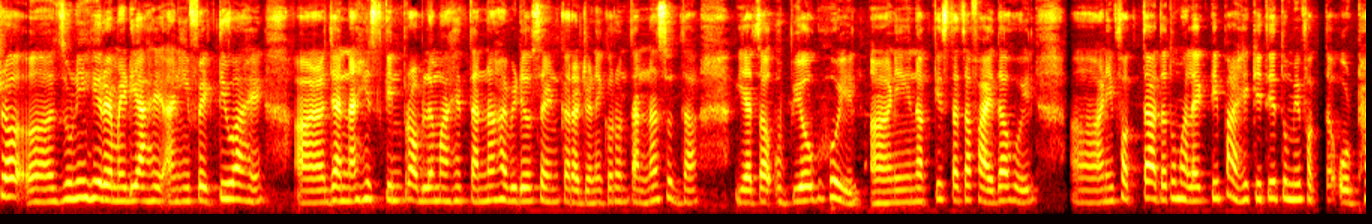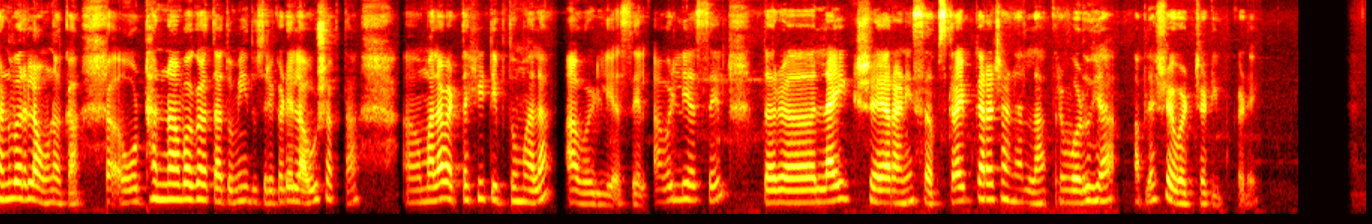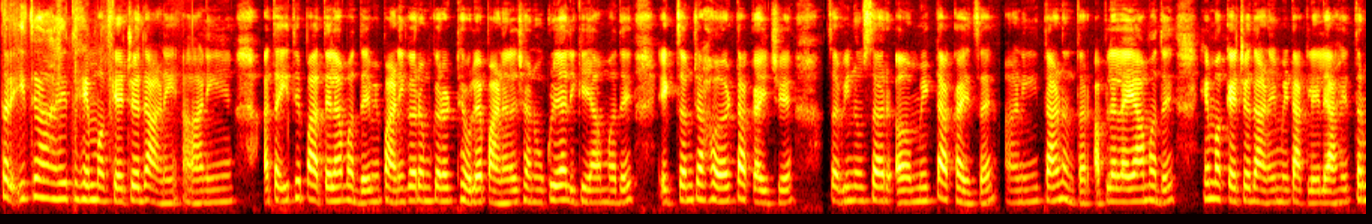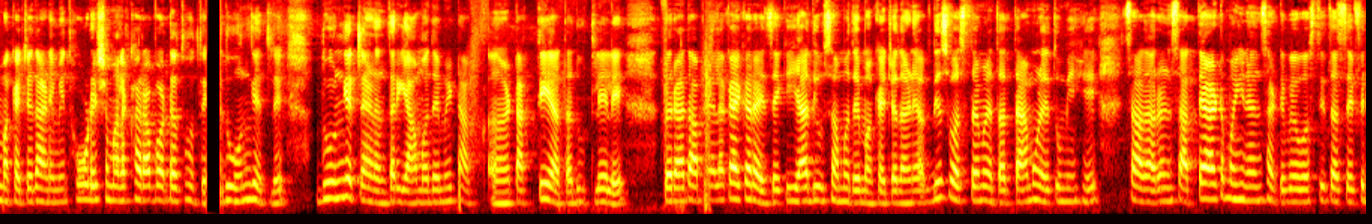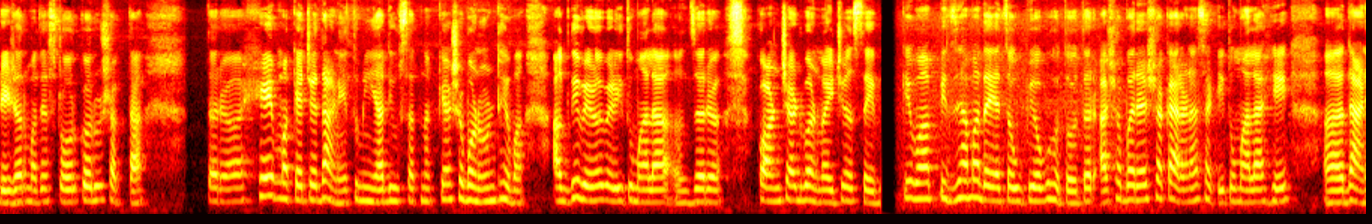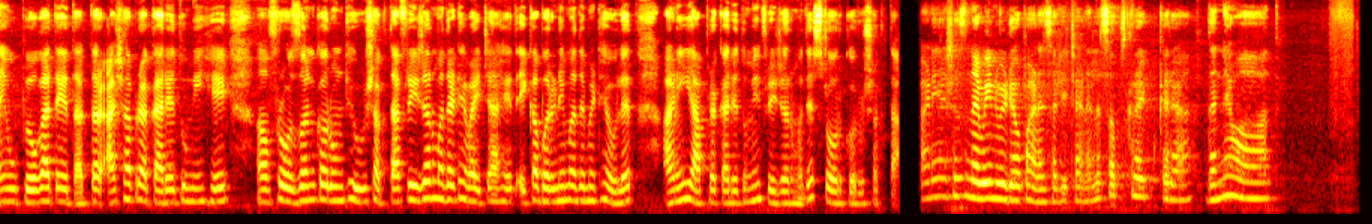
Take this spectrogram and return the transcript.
जुनी ही रेमेडी आहे आणि इफेक्टिव्ह आहे. ज्यांना ज्यांनाही स्किन प्रॉब्लेम आहेत त्यांना हा व्हिडिओ सेंड करा जेणेकरून त्यांनासुद्धा याचा उपयोग होईल आणि नक्कीच त्याचा फायदा होईल. आणि फक्त आता तुम्हाला एक टिप आहे की ते तुम्ही फक्त ओठांवर लावू नका. ओठांना वगळता तुम्ही दुसरीकडे लावू शकता. मला वाटतं ही टिप तुम्हाला आवडली असेल. आवडली असेल तर लाईक शेअर आणि सबस्क्राईब करा चॅनलला तर वळूया आपल्या शेवटच्या टिपकडे तर इथे आहेत हे मक्याचे दाणे आणि आता इथे पातेल्यामध्ये मी पाणी गरम करत ठेवलं आहे पाण्याला छान उकळी आली की यामध्ये एक चमचा हळद टाकायची आहे. चवीनुसार मीठ टाकायचं आहे आणि त्यानंतर आपल्याला यामध्ये हे मक्याचे दाणे मी टाकलेले आहेत. तर मक्याचे दाणे मी थोडेसे मला खराब वाटत होते. धुवून घेतले. धुवून घेतल्यानंतर यामध्ये मी टाक टाकते आता धुतलेले. तर आता आपल्याला काय करायचं आहे की या दिवसामध्ये मक्याचे दाणे अगदी स्वस्त मिळतात. त्यामुळे तुम्ही हे साधारण सात ते आठ महिन्यांसाठी व्यवस्थित असे फ्रीजरमध्ये स्टोअर करू शकता. तर हे मक्याचे दाणे तुम्ही या दिवसात नक्की असे बनवून ठेवा. अगदी वेळोवेळी तुम्हाला जर कॉर्नचाट बनवायची असेल किंवा पिझ्झामध्ये याचा उपयोग होतो तर अशा बऱ्याचशा कारणासाठी तुम्हाला हे दाणे उपयोगात येतात. तर अशा प्रकारे तुम्ही हे फ्रोझन करून ठेवू शकता. फ्रीजरमध्ये ठेवायचे आहेत एका बरणीमध्ये मी ठेवलेत आणि या प्रकारे तुम्ही फ्रीजरमध्ये स्टोअर करू शकता. आणि असेच नवीन व्हिडिओ पाहण्यासाठी चॅनलला सबस्क्राईब करा. धन्यवाद!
